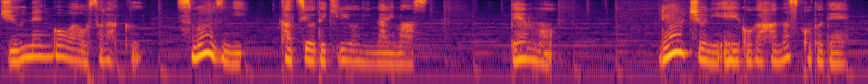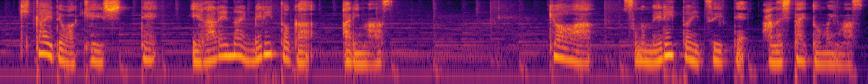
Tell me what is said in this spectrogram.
10年後はおそらくスムーズに活用できるようになります。でも、流暢に英語が話すことで、機械では決して得られないメリットがあります。今日はそのメリットについて話したいと思います。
